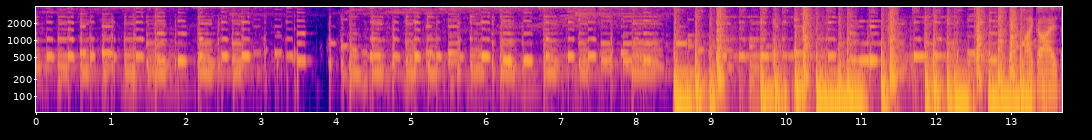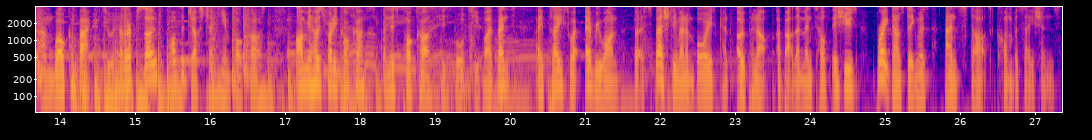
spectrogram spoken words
Hi, guys, and welcome back to another episode of the Just Checking In podcast. I'm your host, Freddie Cocker, and this podcast is brought to you by Vent, a place where everyone, but especially men and boys, can open up about their mental health issues, break down stigmas, and start conversations.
